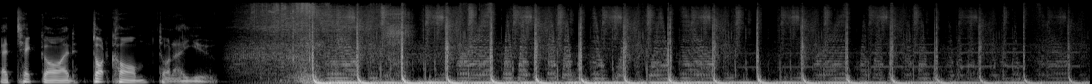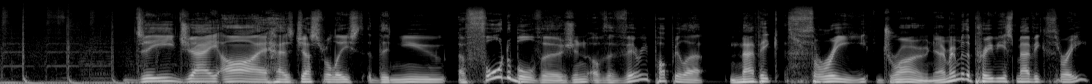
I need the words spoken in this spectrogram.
at techguide.com.au. DJI has just released the new affordable version of the very popular Mavic 3 drone. Now, remember the previous Mavic 3?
